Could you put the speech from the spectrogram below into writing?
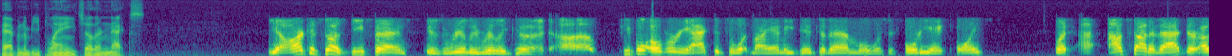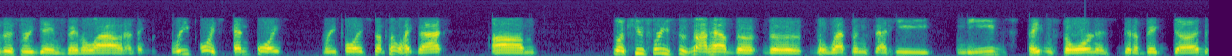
happen to be playing each other next. Yeah, Arkansas's defense is really, really good. Uh, people overreacted to what Miami did to them. What was it, 48 points? But uh, outside of that, their other three games they've allowed, I think, three points, ten points, three points, something like that. Um, look, Hugh Freeze does not have the, the the weapons that he needs. Payton Thorne has been a big dud.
